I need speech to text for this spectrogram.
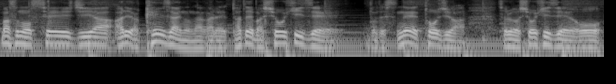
まあ、その政治やあるいは経済の流れ例えば消費税のですね。当時はそれを消費税を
